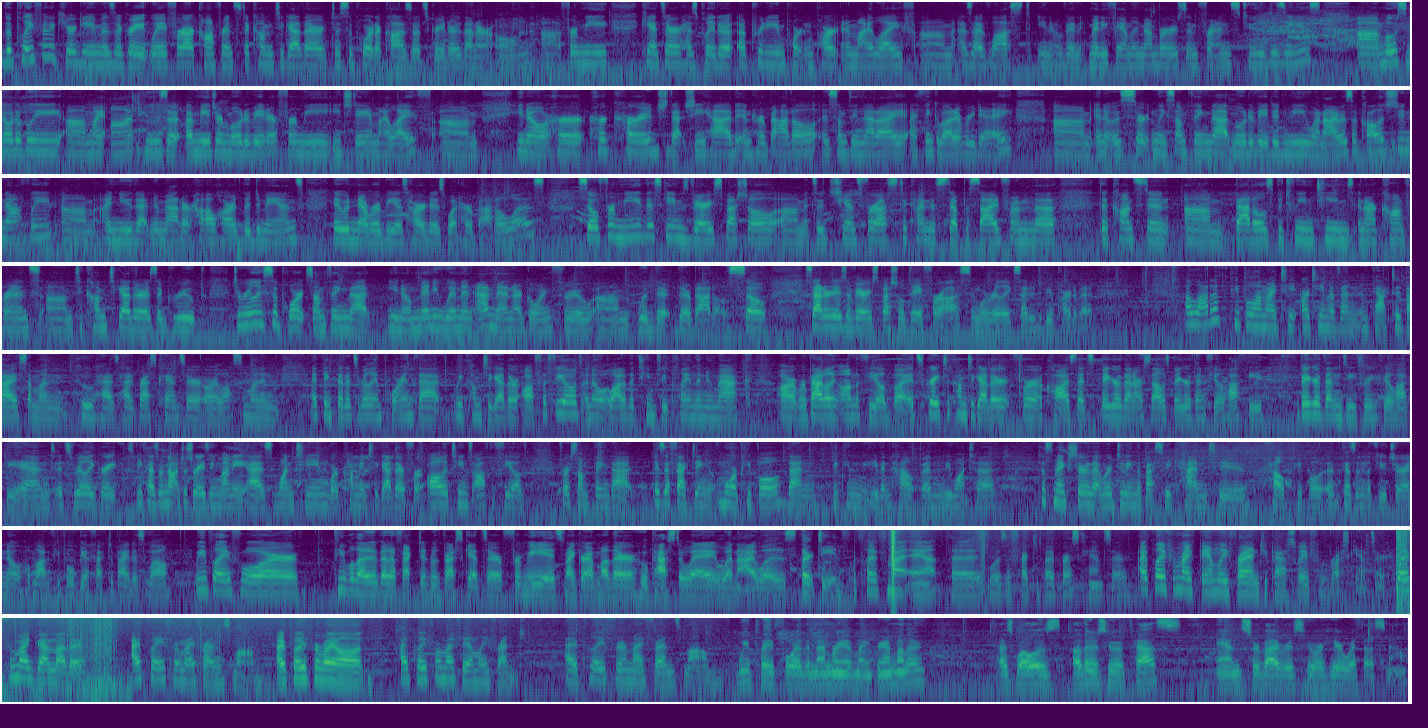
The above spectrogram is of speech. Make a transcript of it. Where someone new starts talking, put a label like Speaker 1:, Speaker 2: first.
Speaker 1: The Play for the Cure game is a great way for our conference to come together to support a cause that's greater than our own. Uh, for me, cancer has played a, a, pretty important part in my life um, as I've lost you know, many family members and friends to the disease. Uh, most notably, uh, my aunt, who's a, a, major motivator for me each day in my life. Um, you know, her, her courage that she had in her battle is something that I, I think about every day. Um, and it was certainly something that motivated me when I was a college student athlete. Um, I knew that no matter how hard the demands, they would never be as hard as what her battle was. So for me, this game is very special. Um, it's a chance for us to kind of step aside from the, the constant um, battles between teams in our conference, um, to come together as a group, to really support something that you know many women and men are going through um, with their, their battles. So Saturday is a very special day for us, and we're really excited to be a part of it.
Speaker 2: A lot of people on my te our team have been impacted by someone who has had breast cancer or lost someone and I think that it's really important that we come together off the field. I know a lot of the teams we play in the NEWMAC are we're battling on the field but it's great to come together for a cause that's bigger than ourselves, bigger than field hockey, bigger than D3 field hockey and it's really great because we're not just raising money as one team, we're coming together for all the teams off the field for something that is affecting more people than we can even help and we want to just make sure that we're doing the best we can to help people uh, because in the future I know a lot of people will be affected by it as well.
Speaker 3: We play for people that have been affected with breast cancer. For me, it's my grandmother who passed away when I was 13.
Speaker 4: I play for my aunt that was affected by breast cancer.
Speaker 5: I play for my family friend who passed away from breast cancer.
Speaker 6: I play for my grandmother. I play for my friend's mom.
Speaker 7: I play for my aunt.
Speaker 6: I play for my family friend.
Speaker 8: I play for my friend's mom. We play for the memory of my grandmother, as well as others who have passed and survivors who are here with us now.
